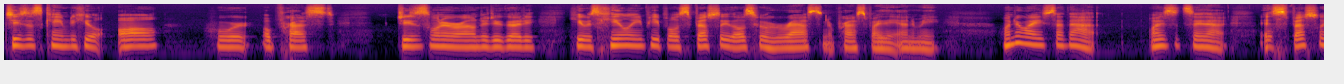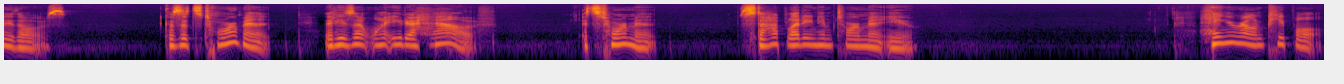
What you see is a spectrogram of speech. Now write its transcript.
Jesus came to heal all who were oppressed. Jesus went around to do good. He, was healing people, especially those who were harassed and oppressed by the enemy. Wonder why he said that. Why does it say that? Especially those. Because it's torment that he doesn't want you to have. It's torment. Stop letting him torment you. Hang around people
